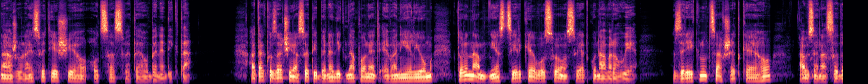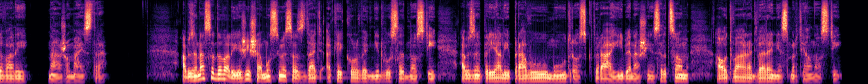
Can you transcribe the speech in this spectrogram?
nášho najsvetejšieho otca svätého Benedikta. A takto začína svätý Benedikt naplňať evanielium, ktoré nám dnes církev vo svojom sviatku navrhuje. Zrieknúť sa všetkého, aby sme nasledovali nášho majstra. Aby sme nasledovali Ježiša, musíme sa zdať akejkoľvek nedôslednosti, aby sme prijali pravú múdrosť, ktorá hýbe našim srdcom a otvárať dvere nesmrteľnosti.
